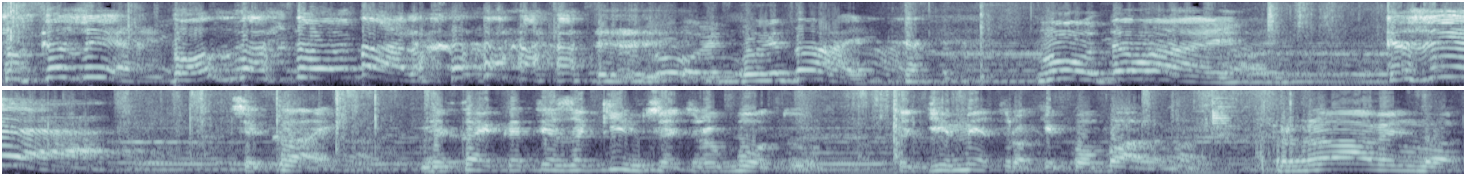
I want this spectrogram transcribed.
то скажи, хто з нас тебе вдарив? Ну, відповідай. Ну, давай. Кажи! Чекай, нехай коти закінчать роботу. Тоді ми трохи побавимо. Правильно,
